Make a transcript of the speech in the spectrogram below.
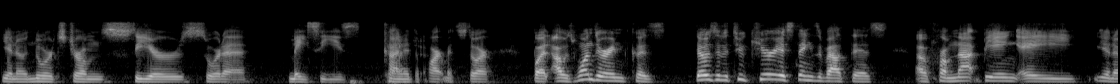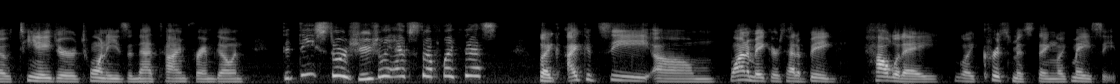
you know Nordstrom's, Sears, sort of Macy's kind of department store. But I was wondering because those are the two curious things about this, uh, from not being a you know teenager, 20s in that time frame, going, did these stores usually have stuff like this? Like I could see um, Wanamaker's had a big holiday like Christmas thing like Macy's.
